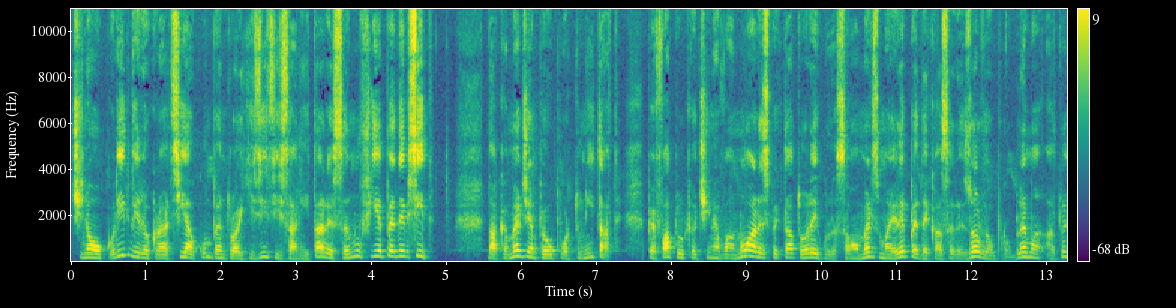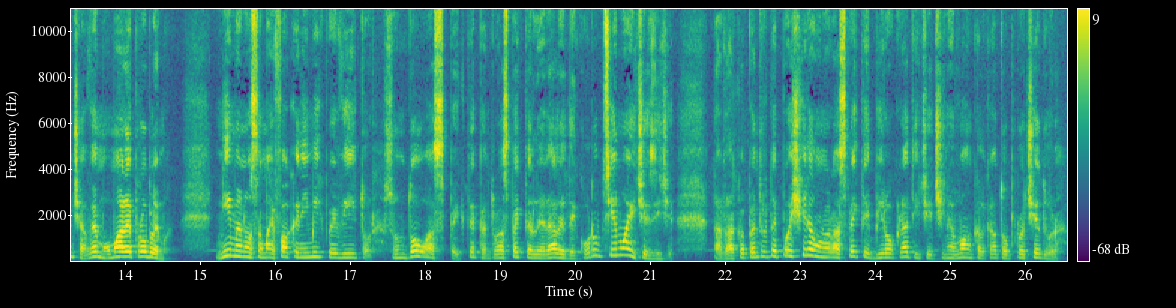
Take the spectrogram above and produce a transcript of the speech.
Cine a ocolit birocrația acum pentru achiziții sanitare să nu fie pedepsit. Dacă mergem pe oportunitate, pe faptul că cineva nu a respectat o regulă sau a mers mai repede ca să rezolve o problemă, atunci avem o mare problemă. Nimeni nu o să mai facă nimic pe viitor. Sunt două aspecte. Pentru aspectele reale de corupție nu ai ce zice. Dar dacă pentru depășirea unor aspecte birocratice cineva a încălcat o procedură,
